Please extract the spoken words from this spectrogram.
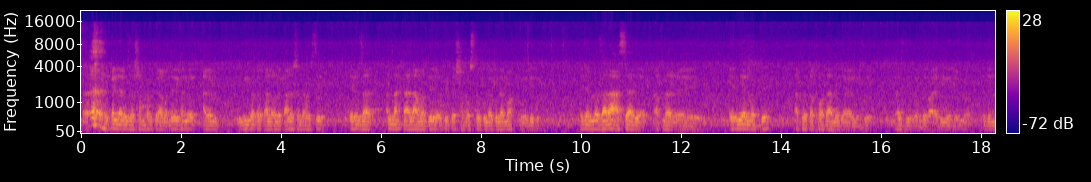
কল্যাণ রোজা সম্পর্কে আমাদের এখানে আগামী বিগত কাল অনেক আলোচনা হয়েছে। এ রোজার আল্লাহ তাআলা আমাদের অতীতের সমস্ত গুণাগুলা মাফ করে দিবে। এই জন্য যারা আছে আর আপনার এরিয়ার মধ্যে, আপনার তো প্রধান এই জায়গার মধ্যে মসজিদের মধ্যে বা এদিকের জন্য এই জন্য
